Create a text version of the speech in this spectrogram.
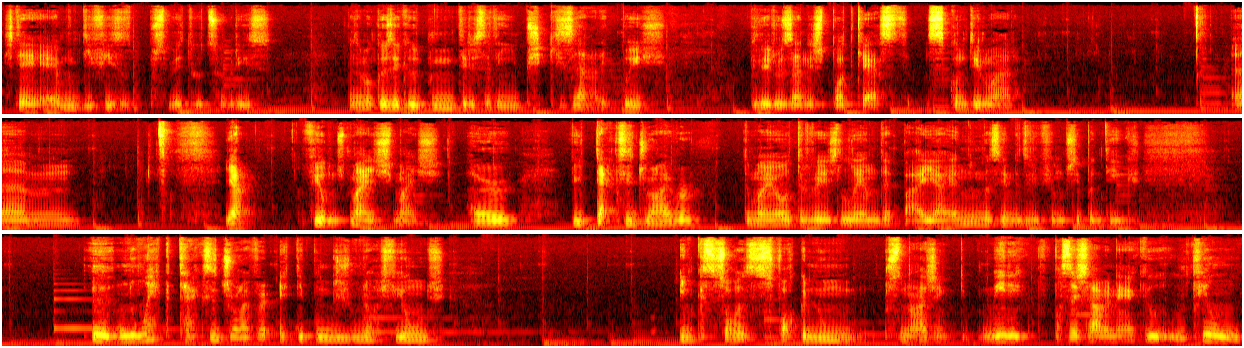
Isto é, é muito difícil de perceber tudo sobre isso. Mas é uma coisa que eu tenho interesse em pesquisar e depois poder usar neste podcast, se continuar. Um, yeah, filmes mais, mais. Her, vi Taxi Driver, também é outra vez lenda. Pá, yeah, ando numa cena de ver filmes tipo antigos. Uh, não é que Taxi Driver é tipo um dos melhores filmes em que só se foca num personagem. Tipo, mire, vocês sabem, né? Aquele filme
